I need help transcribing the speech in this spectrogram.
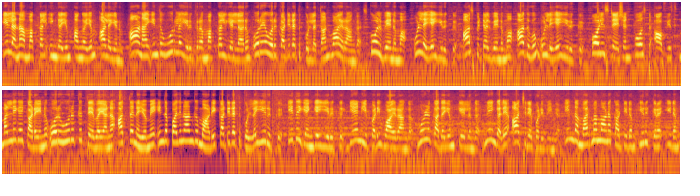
இல்லனா மக்கள் இங்கேயும் அங்கேயும் அலையணும். ஆனா இந்த ஊர்ல இருக்கிற மக்கள் எல்லாரும் ஒரே ஒரு கட்டிடத்துக்குள்ள தான் வாழறாங்க. ஸ்கூல் வேணுமா? உள்ளேயே இருக்கு. ஹாஸ்பிட்டல் வேணுமா? அதுவும் உள்ளேயே இருக்கு. போலீஸ் ஸ்டேஷன் போஸ்ட் ஆபீஸ் மல்லிகை கடைன்னு ஒரு ஊருக்கு தேவையான அத்தனையுமே இந்த பதினான்கு மாடி கட்டிடத்துக்குள்ள இருக்கு. இது எங்கே இருக்கு? ஏன் இப்படி வாழறாங்க? முழு கதையும் கேளுங்க. நீங்களே ஆச்சரியப்படுவீங்க. இந்த மர்மமான கட்டிடம் இருக்கிற இடம்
